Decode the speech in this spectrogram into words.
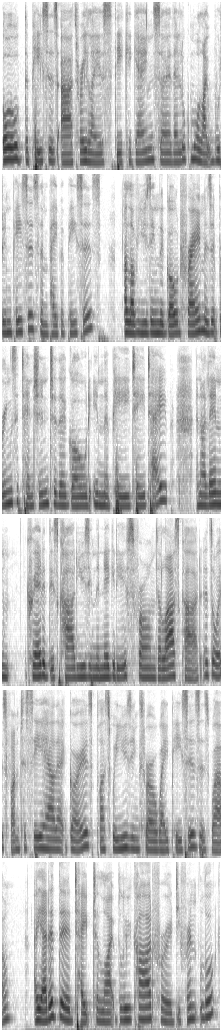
All the pieces are three layers thick again, so they look more like wooden pieces than paper pieces. I love using the gold frame as it brings attention to the gold in the PET tape. And I then created this card using the negatives from the last card. It's always fun to see how that goes. Plus we're using throwaway pieces as well. I added the tape to light blue card for a different look.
